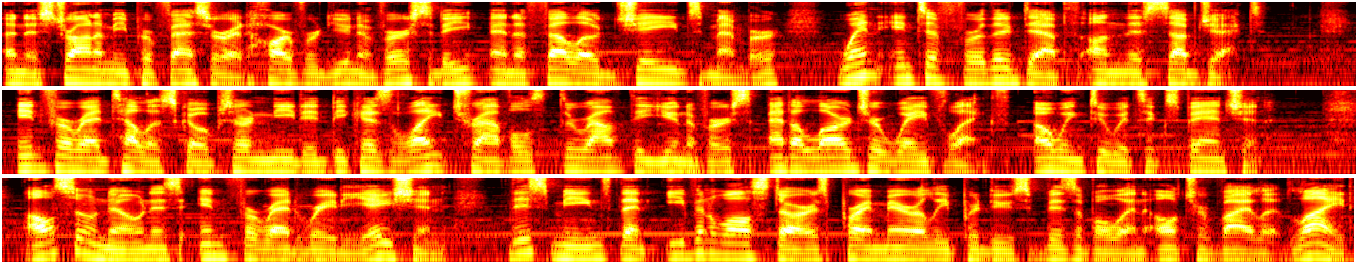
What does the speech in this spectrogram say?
an astronomy professor at Harvard University and a fellow JADES member, went into further depth on this subject. Infrared telescopes are needed because light travels throughout the universe at a larger wavelength owing to its expansion. Also known as infrared radiation, this means that even while stars primarily produce visible and ultraviolet light,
